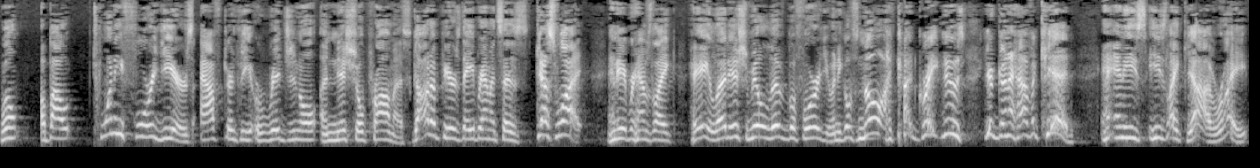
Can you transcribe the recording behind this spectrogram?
Well, about 24 years after the original initial promise, God appears to Abraham and says, Guess what? And Abraham's like, Hey, let Ishmael live before you. And he goes, No, I've got great news. You're going to have a kid. And he's, he's like, Yeah, right.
